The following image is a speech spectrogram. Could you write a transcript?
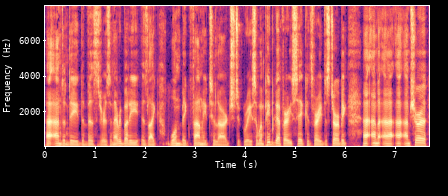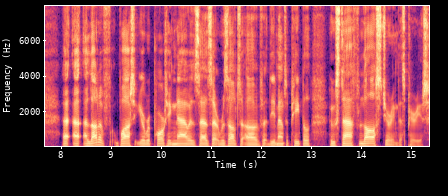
and indeed the visitors. And everybody is like one big family to a large degree. So when people get very sick, it's very disturbing. and I'm sure. A, a, lot of what you're reporting now is as a result of the amount of people who staff lost during this period.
